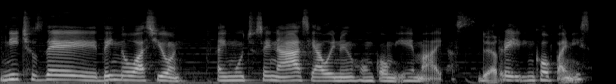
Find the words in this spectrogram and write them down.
nichos de, de innovación. Hay muchos en Asia, bueno, en Hong Kong y demás, Ya. trading companies.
